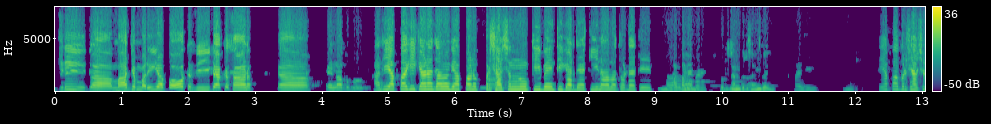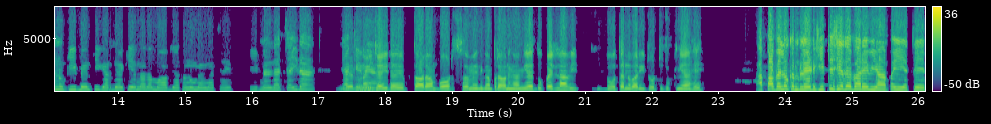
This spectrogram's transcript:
ਜਿਹੜੀ ਅਹ ਮੱਝ ਮਰੀ ਆ, ਬਹੁਤ ਵੀਕ ਆ ਕਿਸਾਨ ਇਹਨਾਂ ਤੋਂ ਬਹੁਤ- ਹਾਂਜੀ ਆਪਾਂ ਕੀ ਕਹਿਣਾ ਚਾਹਾਂਗੇ? ਆਪਾਂ ਨੂੰ ਪ੍ਰਸ਼ਾਸਨ ਨੂੰ ਕੀ ਬੇਨਤੀ ਕਰਦੇ ਆ ਕੀ ਨਾਮ ਆ ਤੁਹਾਡਾ ਤੇ ਆਪਣੇ ਬਾਰੇ? ਗੁਰਜਿੰਦਰ ਸਿੰਘ ਆ ਜੀ। ਹਾਂਜੀ। ਤੇ ਆਪਾਂ ਪ੍ਰਸ਼ਾਸਨ ਨੂੰ ਕੀ ਬੇਨਤੀ ਕਰਦੇ ਆ ਕਿ ਇਹਨਾਂ ਦਾ ਮੁਆਵਜ਼ਾ ਤੁਹਾਨੂੰ ਮਿਲਣਾ ਚਾਹੀਦਾ ਕੀ ਮਿਲਣਾ ਚਾਹੀਦਾ ਹੈ? ਜਾਂ ਮਿਲਣਾ ਕਿਵੇਂ ਹੀ ਆ? ਚਾਹੀਦਾ ਇਹ ਤਾਰਾਂ ਬਹੁਤ ਸਮੇਂ ਦੀਆਂ ਪੁਰਾਣੀਆਂ ਗਈਆਂ। ਇਹ ਤੋਂ ਪਹਿਲਾਂ ਵੀ ਦੋ ਤਿੰਨ ਵਾਰੀ ਟੁੱਟ ਚੁੱਕੀਆਂ ਇਹ। ਆਪਾਂ ਪਹਿਲਾਂ ਕੰਪਲੇਂਟ ਕੀਤੀ ਸੀ ਇਹਦੇ ਬਾਰੇ ਵੀ ਹਾਂ ਭਾਈ ਇੱਥੇ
